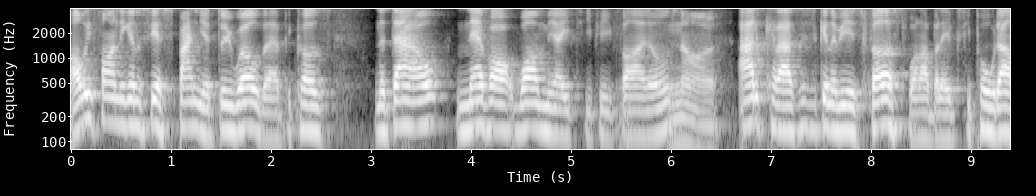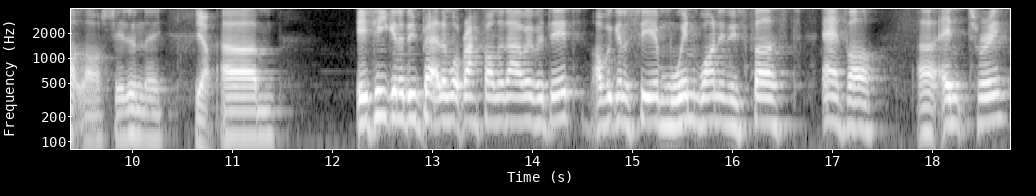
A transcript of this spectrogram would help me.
Are we finally going to see a Spaniard do well there? Because Nadal never won the ATP finals. no. Alcaraz, this is going to be his first one, I believe, because he pulled out last year, didn't he? Yeah. Um, is he going to do better than what Rafael Nadal ever did? Are we going to see him win one in his first ever uh, entry?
